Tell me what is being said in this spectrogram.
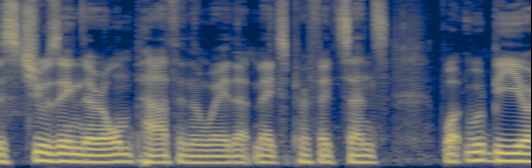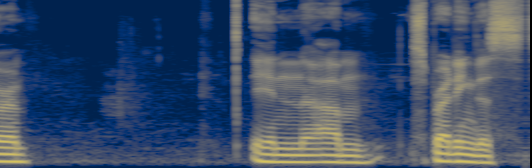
is choosing their own path in a way that makes perfect sense. What would be your in um, spreading this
